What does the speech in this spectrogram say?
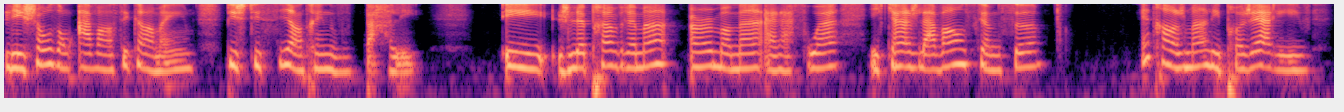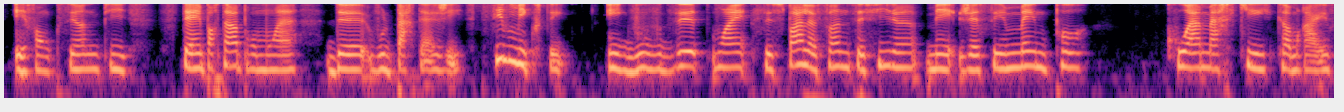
les choses ont avancé quand même. Puis je suis ici en train de vous parler. Et je le prends vraiment un moment à la fois. Et quand je l'avance comme ça, étrangement, les projets arrivent et fonctionnent. Puis c'était important pour moi de vous le partager. Si vous m'écoutez et que vous vous dites, ouais, c'est super le fun, Sophie, là, mais je sais même pas quoi marquer comme rêve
